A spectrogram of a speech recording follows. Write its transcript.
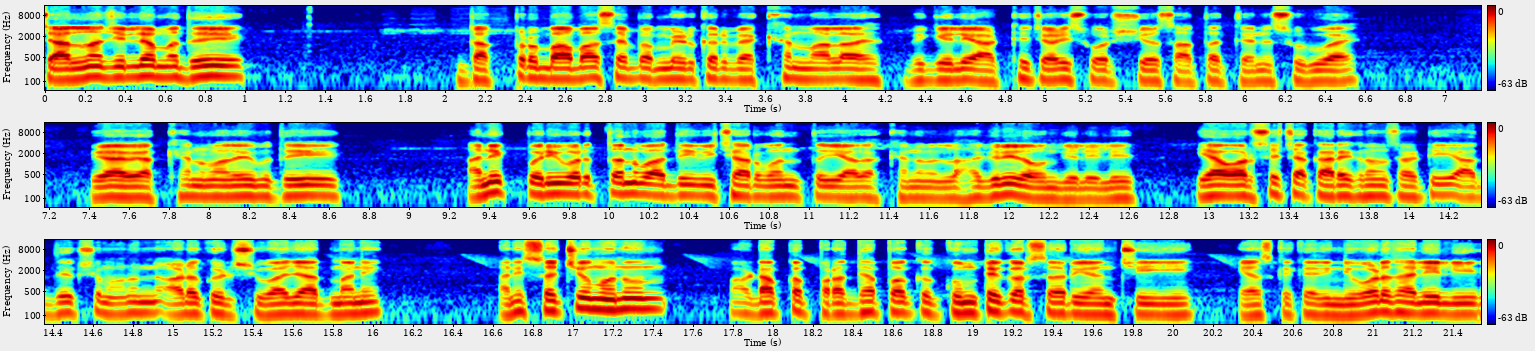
जालना जिल्ह्यामध्ये डॉक्टर बाबासाहेब आंबेडकर व्याख्यानमाला हे गेली अठ्ठेचाळीस वर्षीय सातत्याने सुरू आहे. या व्याख्यानमालेमध्ये अनेक परिवर्तनवादी विचारवंत या व्याख्यानमाला हजेरी लावून गेलेले या वर्षाच्या कार्यक्रमासाठी अध्यक्ष म्हणून ॲडव्होकेट शिवाजी आदमाने आणि सचिव म्हणून डॉक्टर प्राध्यापक कुमटेकर सर यांची या ठिकाणी निवड झालेली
